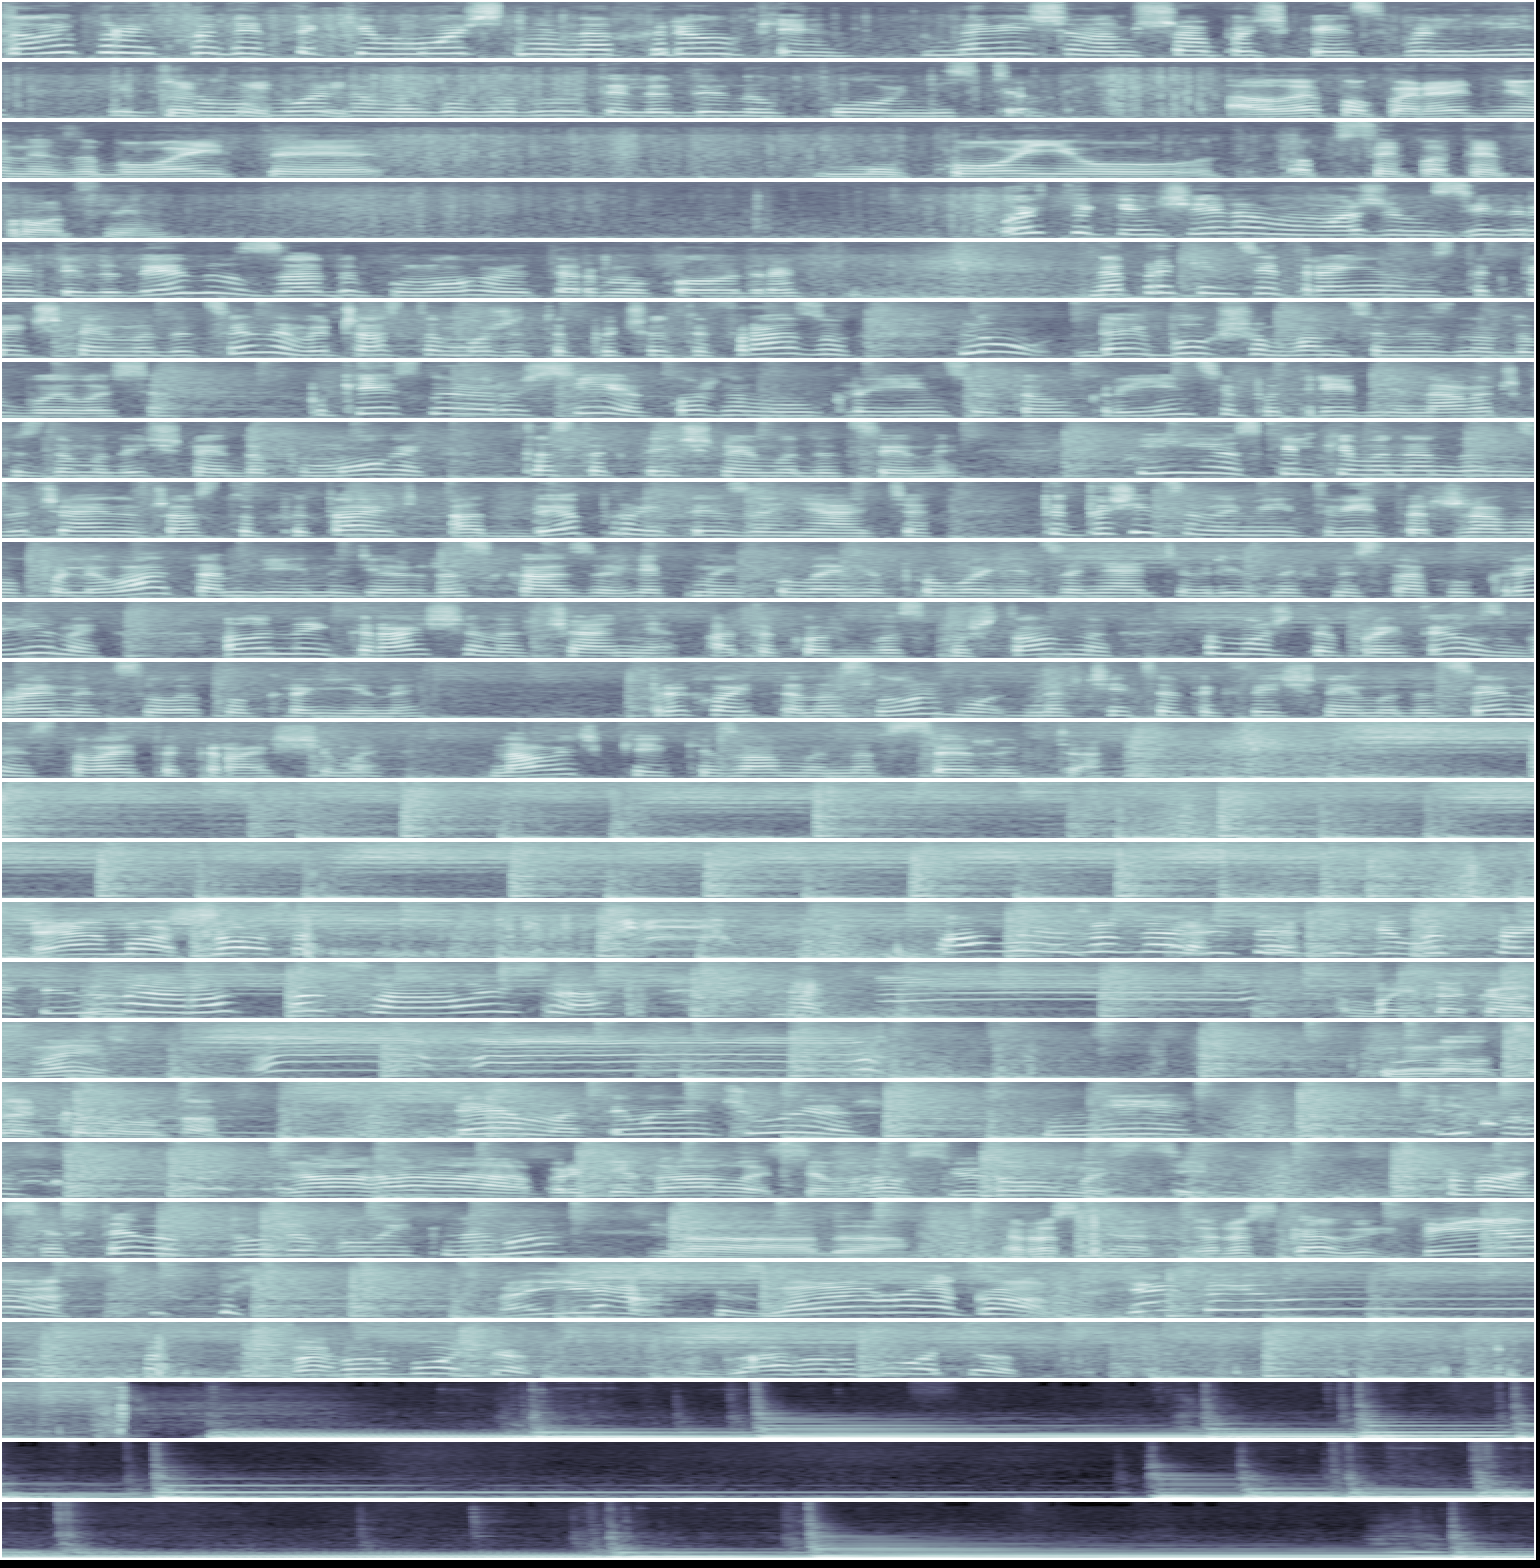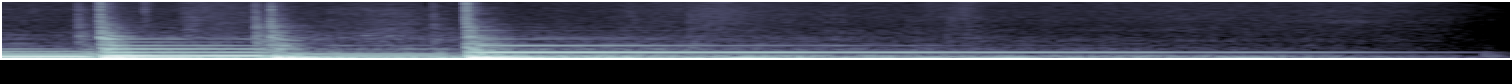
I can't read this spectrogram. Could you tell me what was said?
Коли приходять такі мощні нахрюки, навіщо нам шапочка із фольги, якщо ми можемо загорнути людину повністю? Але попередньо не забувайте мукою обсипати процвінь. Ось таким чином ми можемо зігріти людину за допомогою термоковдри. Наприкінці тренінгу з тактичної медицини ви часто можете почути фразу Ну дай Бог, щоб вам це не знадобилося. Поки існує Росія, кожному українцю та українці потрібні навички з домедичної допомоги та з тактичної медицини. І оскільки мене надзвичайно часто питають, а де пройти заняття, підпишіться на мій твіттер Жаба Польова. Там я іноді розказую, як мої колеги проводять заняття в різних містах України. Але найкраще навчання, а також безкоштовно, ви можете пройти у збройних силах України. Приходьте на службу, навчіться тактичної медицини і ставайте кращими. Навички, які з вами на все життя. Ема, що там? А ви журналі техніки безпеки не розписалися. Байдака, знаєш? Ну, це круто. Ема, ти мене чуєш? Ні. Ага, прикидалася, вона в свідомості. Вася, в тебе дуже болить нога. Да, да. Розка... Розказуй, ти я? А я! З Новим роком! Дякую! За горбочок! За горбочок!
